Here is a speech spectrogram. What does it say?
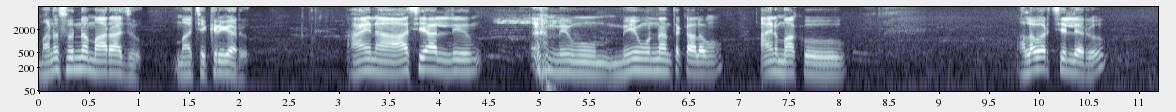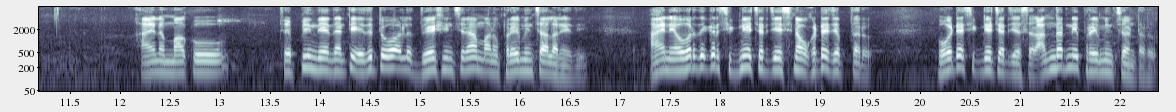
మనసున్న మహారాజు మా చక్రి గారు ఆయన ఆశయాల్ని మేము మేము ఉన్నంతకాలం ఆయన మాకు అలవర్చి వెళ్ళారు. ఆయన మాకు చెప్పింది ఏంటంటే ఎదుటి వాళ్ళు ద్వేషించినా మనం ప్రేమించాలనేది. ఆయన ఎవరి దగ్గర సిగ్నేచర్ చేసినా ఒకటే చెప్తారు. ఒకటే సిగ్నేచర్ చేస్తారు. అందరినీ ప్రేమించు అంటారు.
